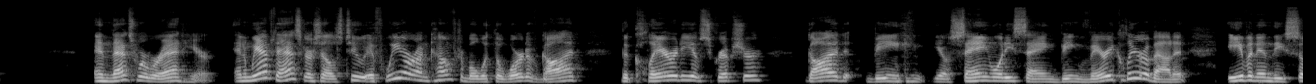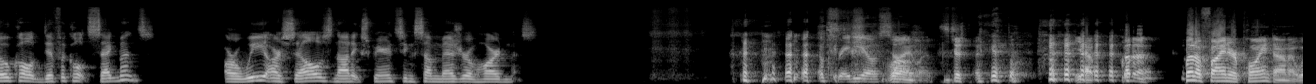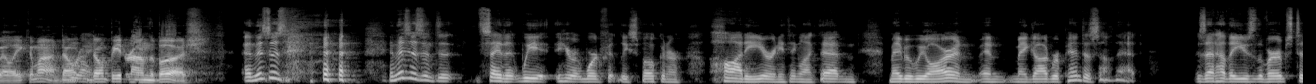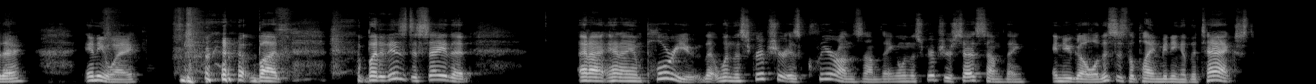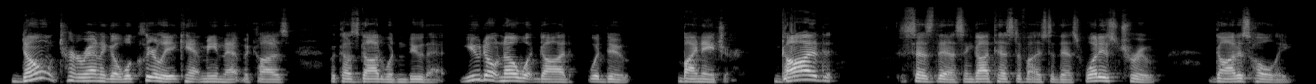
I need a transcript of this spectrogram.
and that's where we're at here. And we have to ask ourselves too, if we are uncomfortable with the word of God, the clarity of scripture, God being, you know, saying what he's saying, being very clear about it, even in these so-called difficult segments, are we ourselves not experiencing some measure of hardness? radio silence. Well, just yeah, put a put a finer point on it, Willie. Come on, don't right. don't beat around the bush. And this is, and this isn't to say that we here at Word Fitly Spoken are haughty or anything like that. And maybe we are, and, and may God repent us of that. Is that how they use the verbs today? Anyway, but, but it is to say that, and I, and I implore you that when the scripture is clear on something, when the scripture says something, and you go, well, this is the plain meaning of the text, don't turn around and go, well, clearly it can't mean that because because God wouldn't do that. You don't know what God would do by nature. God says this, and God testifies to this. What is true? God is holy.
